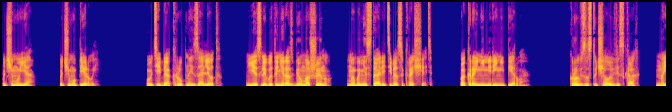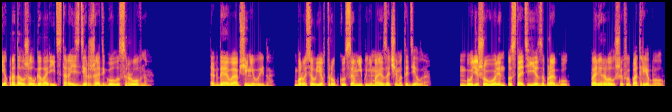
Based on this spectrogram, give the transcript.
«Почему я? Почему первый?» «У тебя крупный залет. Если бы ты не разбил машину, мы бы не стали тебя сокращать. По крайней мере, не первым». Кровь застучала в висках, но я продолжал говорить, стараясь держать голос ровным. «Тогда я вообще не выйду». Бросил я в трубку, сам не понимая, зачем это делаю. «Будешь уволен по статье за прогул», — парировал шеф и потребовал.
